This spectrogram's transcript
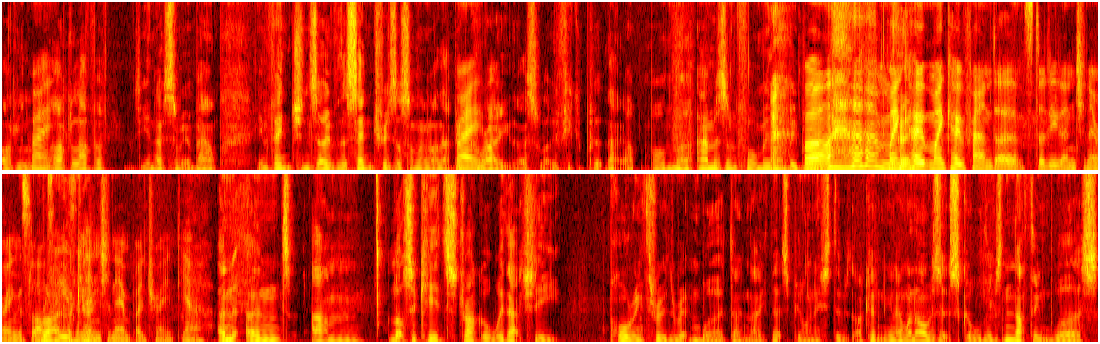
I'd Right. I'd love a you know something about inventions over the centuries or something like that. Be Right. great. That's what, if you could put that up on uh, Amazon for me. That'd be brilliant. Well, my co my co-founder studied engineering as well, Right, so he's an engineer by trade. Yeah. and and um, lots of kids struggle with actually pouring through the written word, don't they? Let's be honest. Was, I can, you know, when I was at school, there was nothing worse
